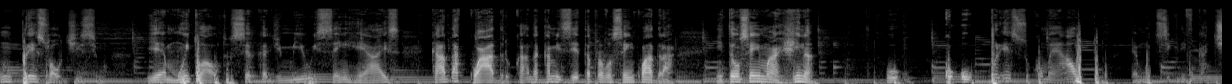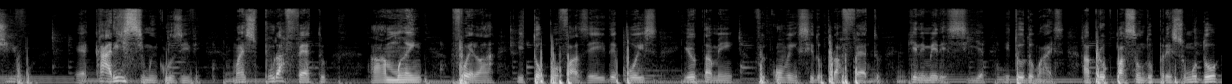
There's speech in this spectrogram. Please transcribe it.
um preço altíssimo e é muito alto, cerca de R$ 1.100 cada quadro, cada camiseta para você enquadrar. Então você imagina o, o preço como é alto, é muito significativo, é caríssimo inclusive, mas por afeto a mãe foi lá e topou fazer e depois eu também fui convencido por afeto que ele merecia e tudo mais. A preocupação do preço mudou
